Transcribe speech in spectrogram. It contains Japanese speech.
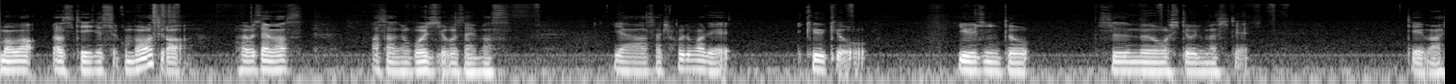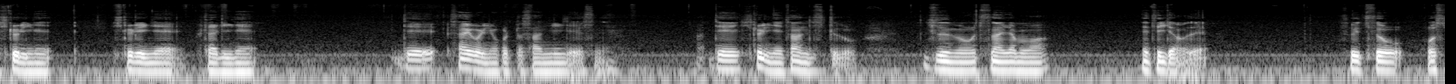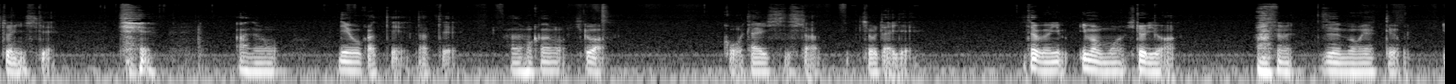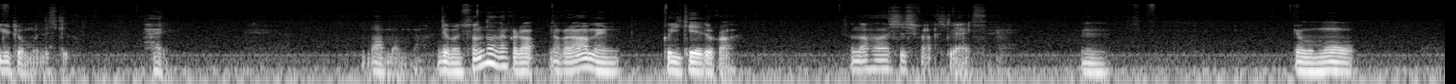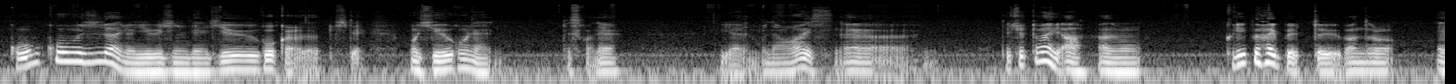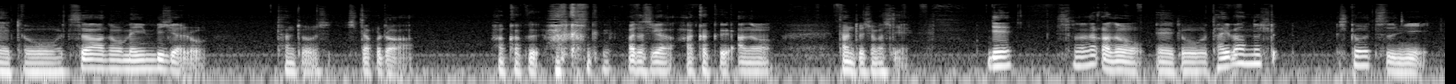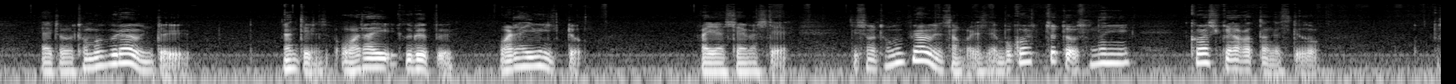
こんばんは、ラスティです。こんばんは、すが、おはようございます。朝の5時でございます。いやー、先ほどまで、急遽、友人と、ズームをしておりまして、で、まあ、一人ね、一人ね、二人ね、で、最後に残った3人でですね、で、一人寝たんですけど、ズームをつないだまま寝ていたので、そいつをホストにして、で あの寝ようかってなってあの他の人はこう退出した状態で多分今も一人はあのズームをやっていると思うんですけど。はい。まあまあまあ。でもそんななんかラなんかラーメン食いてとかそんな話しかしてないですね。うん。でももう高校時代の友人で15からだとしてもう15年ですかね。いやもう長いっすね。でちょっと前にああのクリープハイプというバンドのえっ、ー、とツアーのメインビジュアルを担当したことは発覚 発覚私が発覚あの担当しまして。でその中の、えーと、対バンの一つにえっ、ー、と、トム・ブラウンという、なんていうんですか、お笑いグループ、お笑いユニットがいらっしゃいまして、で、そのトム・ブラウンさんがですね、僕はちょっとそんなに詳しくなかったんですけど、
